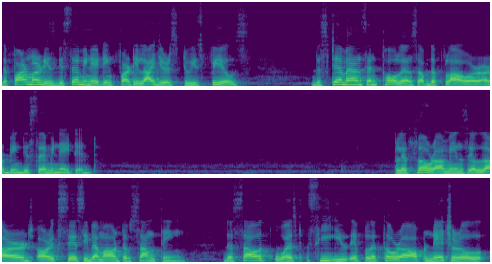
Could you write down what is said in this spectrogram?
The farmer is disseminating fertilizers to his fields. The stamens and pollens of the flower are being disseminated. Plethora means a large or excessive amount of something. The Southwest Sea is a plethora of natural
